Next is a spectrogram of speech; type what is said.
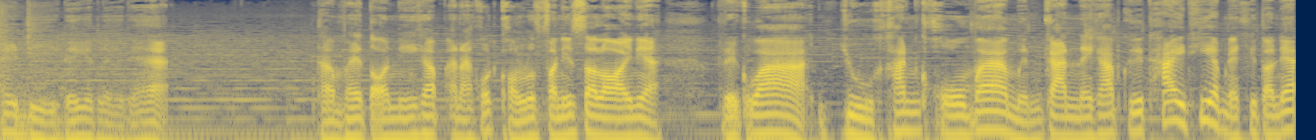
ให้ดีได้เลยนะฮะ ทำให้ตอนนี้ครับอนาคตของลูดฟานิสลอยเนี่ยเรียกว่าอยู่ขั้นโคม่าเหมือนกันนะครับคือถ้าเทียบเนี่ยคือตอนนี้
